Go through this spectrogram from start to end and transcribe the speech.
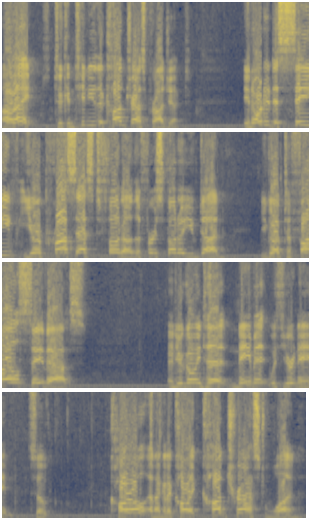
All right, to continue the contrast project, in order to save your processed photo, the first photo you've done, you go up to File, Save As, and you're going to name it with your name. So Carl, and I'm going to call it Contrast 1.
